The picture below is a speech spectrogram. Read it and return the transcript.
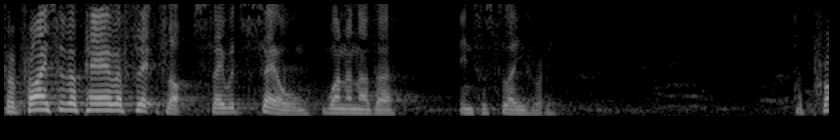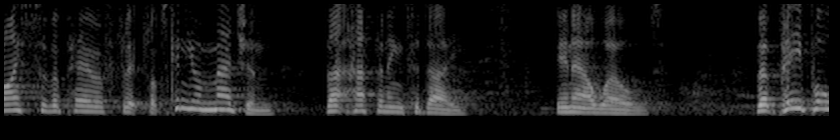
For a price of a pair of flip flops, they would sell one another into slavery. The price of a pair of flip flops. Can you imagine that happening today in our world? That people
